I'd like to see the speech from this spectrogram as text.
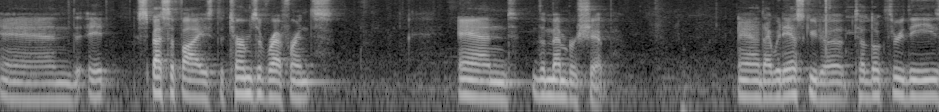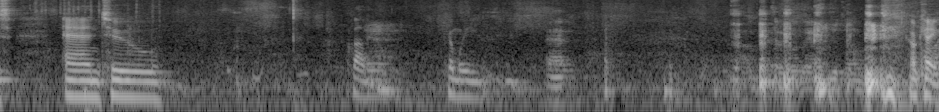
and it specifies the terms of reference and the membership. And I would ask you to, to look through these and to, Claudio, can we? Okay.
